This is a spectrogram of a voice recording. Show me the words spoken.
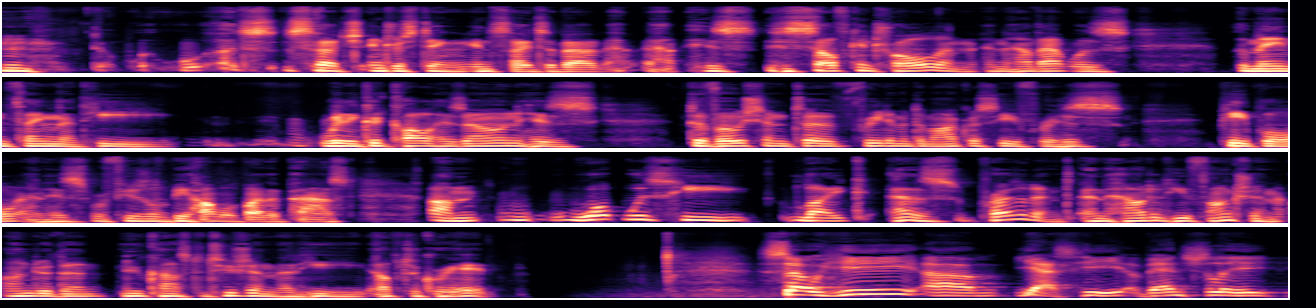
Mm, such interesting insights about his, his self control and, and how that was the main thing that he really could call his own, his devotion to freedom and democracy for his people and his refusal to be hobbled by the past. Um, what was he like as president, and how did he function under the new constitution that he helped to create? So he, um, yes, he eventually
